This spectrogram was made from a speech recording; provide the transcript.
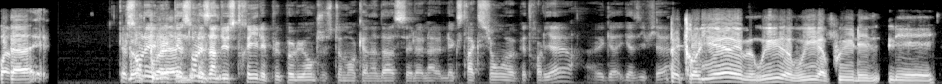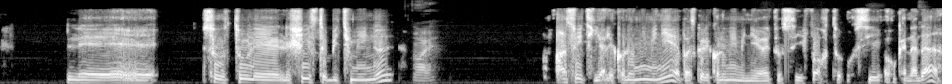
voilà. Quelles, sont, les, quelles sont les industries les plus polluantes justement au Canada? C'est l'extraction euh, pétrolière, euh, gazifière? Pétrolière, oui, oui. Puis les, les, les surtout les, les schistes bitumineux. Ouais. Ensuite, il y a l'économie minière, parce que l'économie minière est aussi forte aussi au Canada,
